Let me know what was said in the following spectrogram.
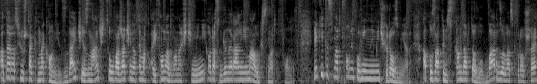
A teraz już tak na koniec. Dajcie znać, co uważacie na temat iPhone'a 12 mini oraz generalnie małych smartfonów. Jaki te smartfony powinny mieć rozmiar? A poza tym standardowo bardzo Was proszę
